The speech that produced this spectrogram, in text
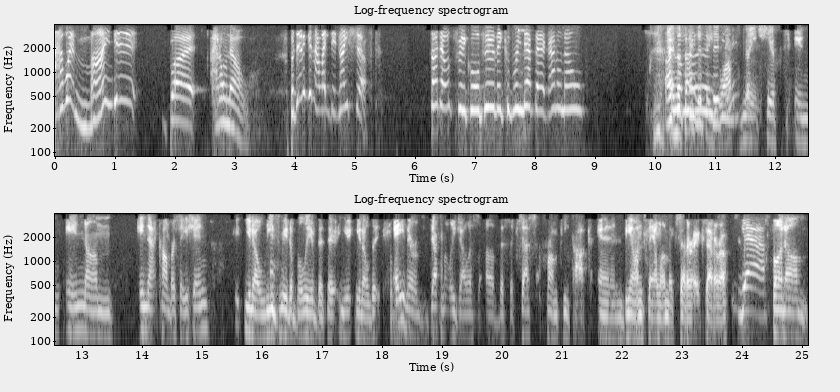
I wouldn't mind it, but I don't know. But then again, I like the night shift. Thought that was pretty cool too. They could bring that back. I don't know. and the something fact that they that- dropped night shift in in um in that conversation you know leads me to believe that they you, you know that a they're definitely jealous of the success from Peacock and Beyond Salem, et cetera, et cetera. Yeah. But um,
